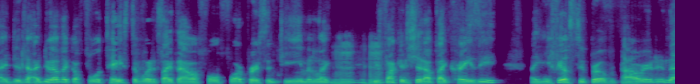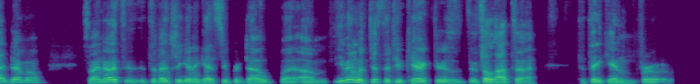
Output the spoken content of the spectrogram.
I did I do have like a full taste of what it's like to have a full four person team and like Mhm, you mhm. fucking shit up like crazy. Like you feel super overpowered in that demo. So I know it's it's eventually gonna get super dope, but um even with just the two characters, it's, it's a lot to to take in for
